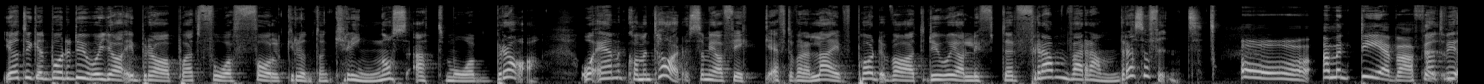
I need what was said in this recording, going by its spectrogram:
Jag tycker att både du och jag är bra på att få folk runt omkring oss att må bra. Och en kommentar som jag fick efter vår livepodd var att du och jag lyfter fram varandra så fint. Åh, ja men det var fint. Att vi,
